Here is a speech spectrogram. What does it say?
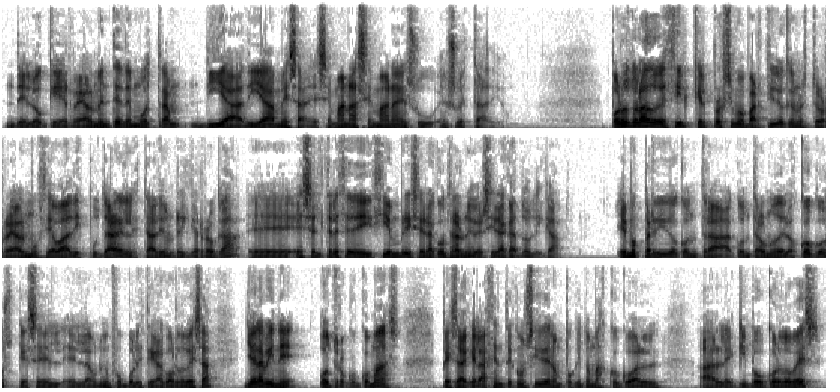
de lo que realmente demuestran día a día, mesa, semana a semana en su, en su estadio. Por otro lado, decir que el próximo partido que nuestro Real Murcia va a disputar en el Estadio Enrique Roca eh, es el 13 de diciembre y será contra la Universidad Católica. Hemos perdido contra, contra uno de los cocos, que es el, la Unión Futbolística Cordobesa, y ahora viene otro coco más. Pese a que la gente considera un poquito más coco al, al equipo cordobés,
